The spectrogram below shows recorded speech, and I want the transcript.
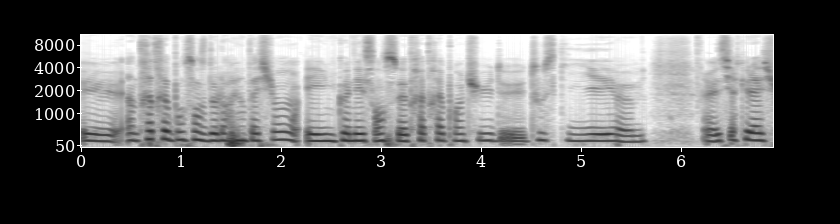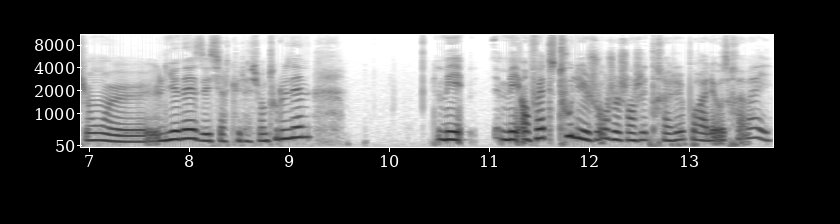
un très très bon sens de l'orientation et une connaissance très très pointue de tout ce qui est circulation lyonnaise et circulation toulousaine. Mais, mais en fait, tous les jours, je changeais de trajet pour aller au travail.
